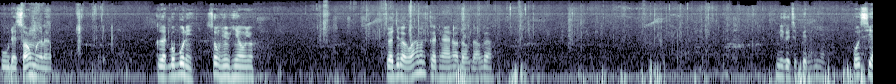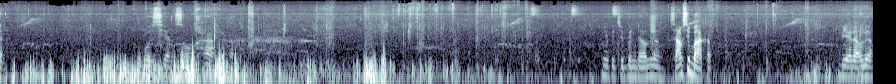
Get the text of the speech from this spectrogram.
ปลูกได้สองมือแล้วครับ เกิดบ่บุนี่ส่งเหี่ยวๆอยู่ เกิดจะแบบว่ามันเกิดงานเนาะดอกดาวเรื่อง นี่ก็จะเป็นอหย่างโอเซียนโอเซียนสองข้างนะครับนี่ก็จะเป็นดาวเรื่อง 30 บาทครับ เบียร์ดาวเรื่อง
